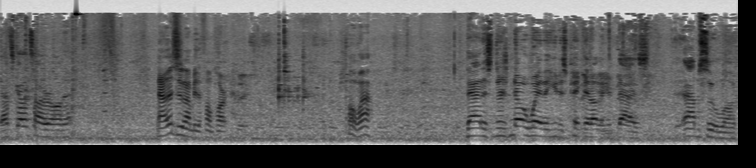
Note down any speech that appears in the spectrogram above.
That's got a tire on it. Now this is gonna be the fun part. Oh wow. That is, there's no way that you just pick it up. And that is absolute luck.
